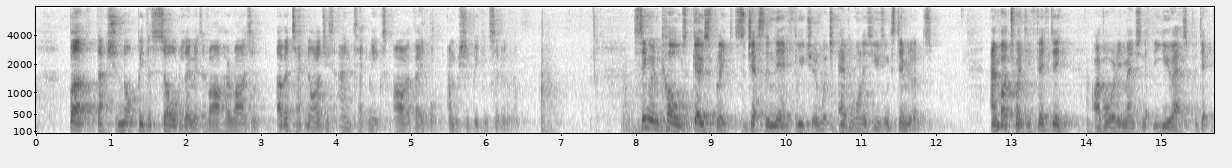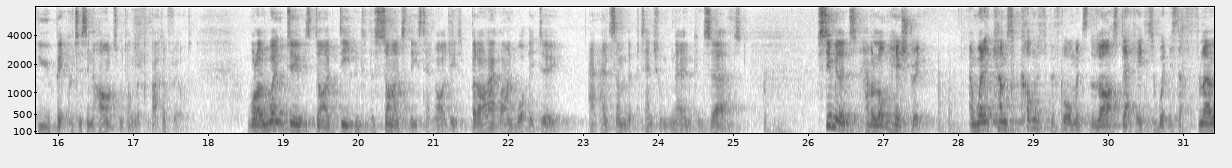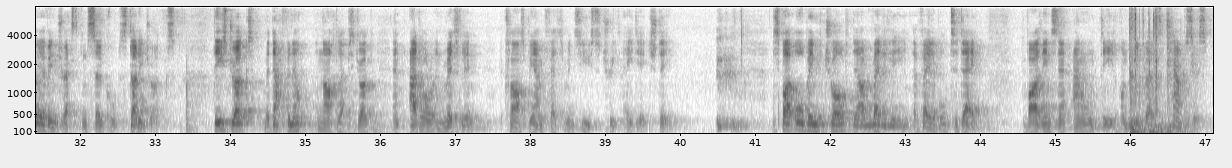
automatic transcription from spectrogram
but that should not be the sole limit of our horizon. Other technologies and techniques are available, and we should be considering them. Singer and Cole's Ghost Fleet suggests a near future in which everyone is using stimulants. And by 2050, I've already mentioned that the US predict ubiquitous enhancement on the battlefield. What I won't do is dive deep into the science of these technologies, but I'll outline what they do and some of the potential known concerns. Stimulants have a long history, and when it comes to cognitive performance, the last decade has witnessed a flurry of interest in so called study drugs. These drugs, modafinil, a narcolepsy drug, and Adderall and Ritalin, a Class B amphetamines used to treat ADHD. Despite all being controlled, they are readily available today via the internet and indeed on university campuses.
